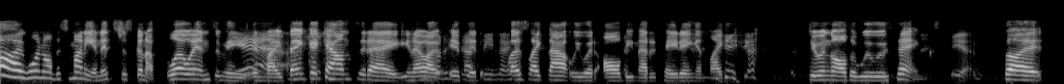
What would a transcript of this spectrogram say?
oh, I want all this money, and it's just gonna flow into me in my bank account today. You know, I, if it nice? was like that, we would all be meditating and like yeah. doing all the woo woo things. Yes. But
